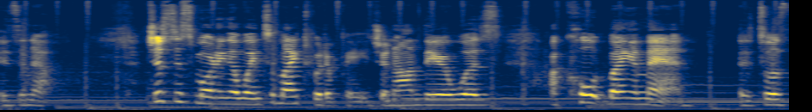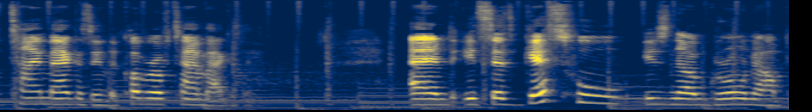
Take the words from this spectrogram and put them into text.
is enough. Just this morning, I went to my Twitter page, and on there was a quote by a man. It was Time Magazine, the cover of Time Magazine. And it says, Guess who is now grown up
